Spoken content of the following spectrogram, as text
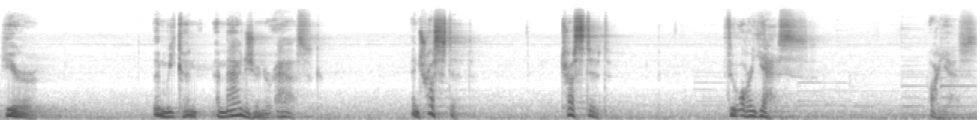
here than we can imagine or ask. And trust it. Trust it through our yes. Our yes.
